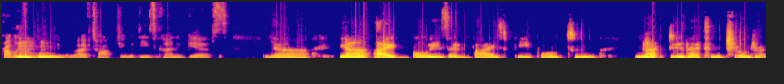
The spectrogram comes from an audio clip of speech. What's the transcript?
probably for most hmm people that I've talked to with these kind of gifts. yeah, yeah. I always advise people to not do that to the children.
